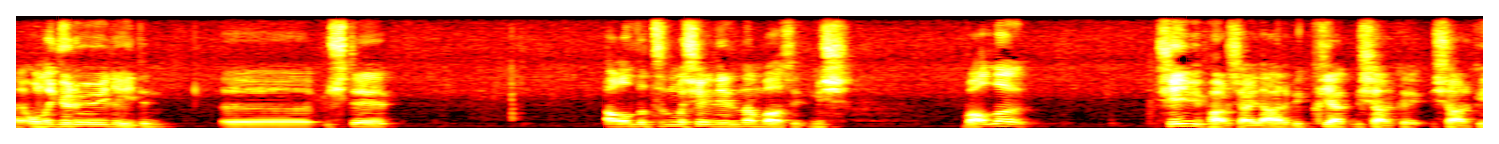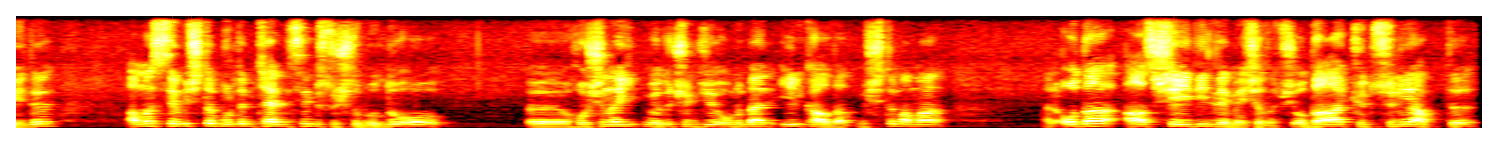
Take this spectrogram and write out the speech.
Hani ona göre öyleydim. E, işte aldatılma şeylerinden bahsetmiş. Vallahi şey bir parçaydı harbi kıyak bir şarkı şarkıydı. Ama Savage da burada bir kendisini bir suçlu buldu. O e, hoşuna gitmiyordu çünkü onu ben ilk aldatmıştım ama hani o da az şey değil demeye çalışmış. O daha kötüsünü yaptı.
